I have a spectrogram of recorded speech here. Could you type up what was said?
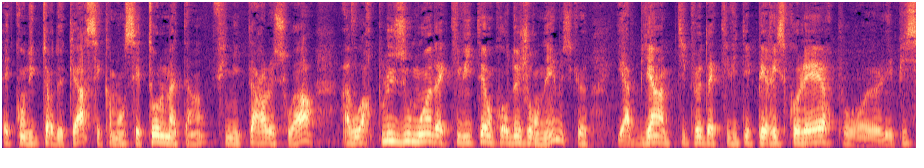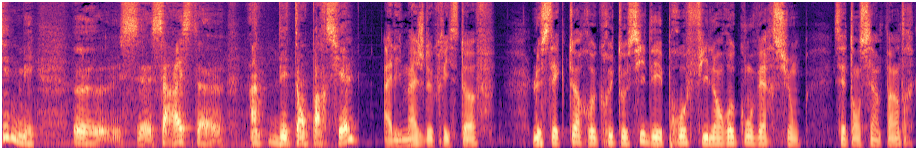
être conducteur de car, c'est commencer tôt le matin, finir tard le soir, avoir plus ou moins d'activités en cours de journée, parce qu'il y a bien un petit peu d'activité périscolaire pour euh, les piscines, mais euh, ça reste des temps partiels. À l'image de Christophe, le secteur recrute aussi des profils en reconversion. Cet ancien peintre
